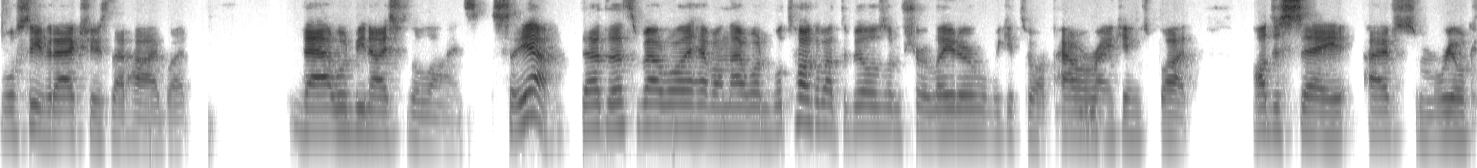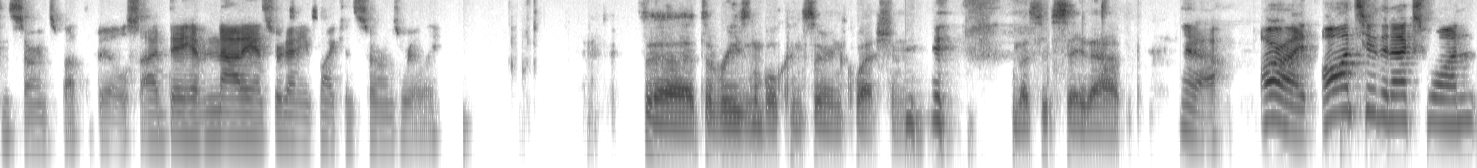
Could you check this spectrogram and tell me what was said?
We'll see if it actually is that high, but that would be nice for the Lions. So yeah, that that's about what I have on that one. We'll talk about the Bills, I'm sure, later when we get to our power mm-hmm. rankings. But I'll just say I have some real concerns about the Bills. I, they have not answered any of my concerns really. It's a, it's a reasonable concern question. Let's just say that. Yeah. All right. On to the next one.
